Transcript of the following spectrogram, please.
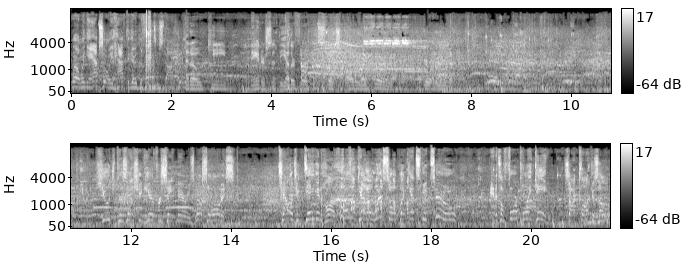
Well, when you absolutely have to get a defensive stop, who do you- Keene, and Anderson, the other four can switch all the way through. You're a little bit more. Huge possession here for St. Mary's. Marciulionis challenging Degenhart. Doesn't get a whistle, but gets the two. And it's a four-point game. Shot clock is off.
